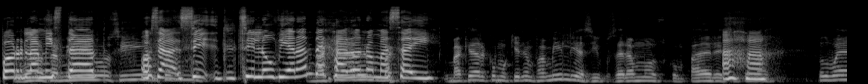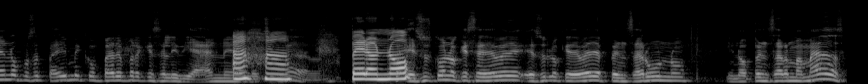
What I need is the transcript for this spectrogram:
Por la amistad. amigos, sí, o sea, son- si, si lo hubieran dejado quedar- nomás va ahí. Va a quedar como quieren familias y pues éramos compadres. y Ajá. comadres. Pues bueno, pues ahí mi compadre para que se aliviane. Ajá. chingada. Pero no. Eso es con lo que se debe, de- eso es lo que debe de pensar uno y no pensar mamadas,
